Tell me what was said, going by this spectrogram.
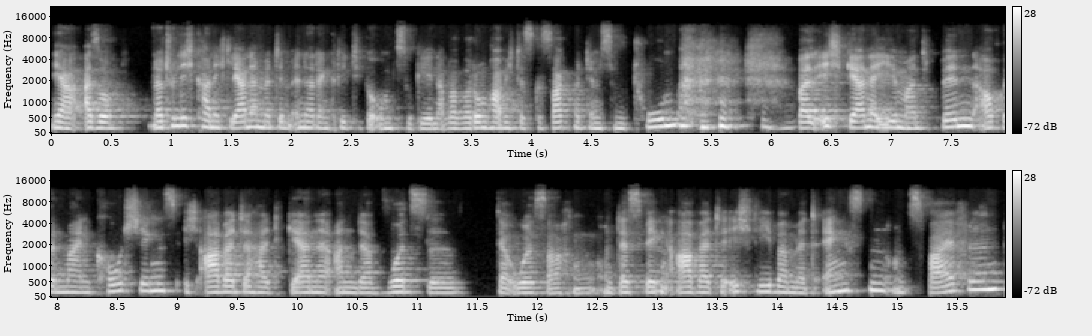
ja, also natürlich kann ich lernen, mit dem inneren Kritiker umzugehen. Aber warum habe ich das gesagt mit dem Symptom? Mhm. Weil ich gerne jemand bin, auch in meinen Coachings. Ich arbeite halt gerne an der Wurzel der Ursachen. Und deswegen arbeite ich lieber mit Ängsten und Zweifeln,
